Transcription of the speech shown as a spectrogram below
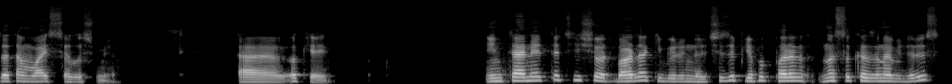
Zaten Wise çalışmıyor. Eee, okay. İnternette tişört, bardak gibi ürünleri çizip yapıp para nasıl kazanabiliriz?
